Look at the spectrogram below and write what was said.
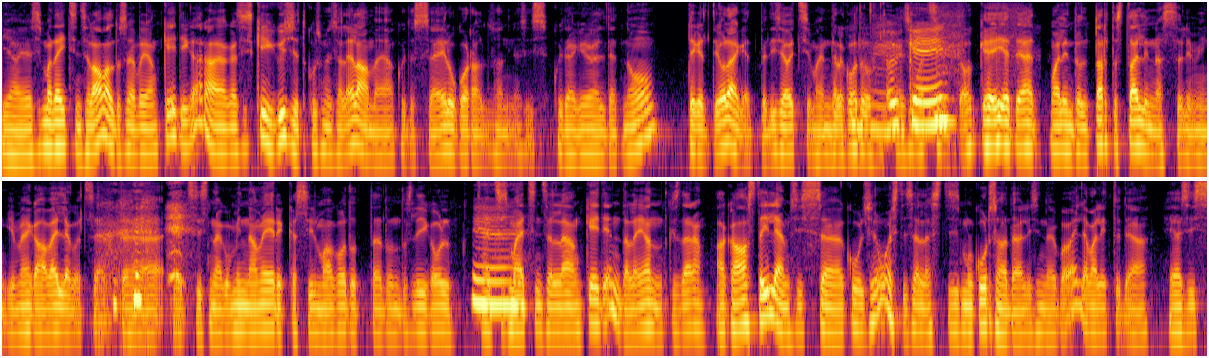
ja, ja siis ma täitsin selle avalduse või ankeedi ka ära, aga siis keegi küsis, et kus me seal elame ja kuidas see elukorraldus on ja siis kuidagi öeldi, et no tegelikult ei olegi, et pead ise otsima endale kodu mm,. ja siis okay. mõtlesin, et okei okay,, et jah, et ma olin tulnud Tartust Tallinnasse, oli mingi mega väljakutse, et et siis nagu minna Ameerikasse ilma koduta tundus liiga hull yeah.. et siis ma jätsin selle ankeedi endale, ei andnudki seda ära. aga aasta hiljem siis äh, kuulsin uuesti sellest ja siis mul kursaõde oli sinna juba välja valitud ja ja siis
